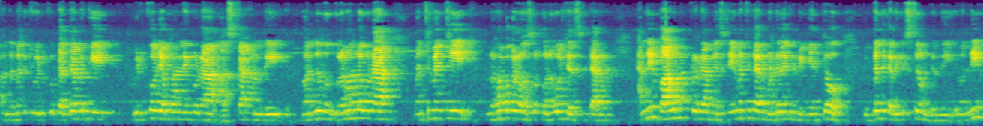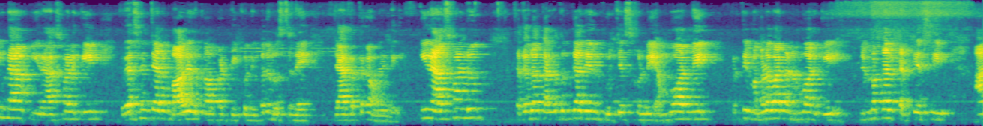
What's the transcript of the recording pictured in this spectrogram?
కొంతమందికి విడుకు పెద్దలకి విడుకోలు చెప్పడానికి కూడా ఆస్కారం ఉంది. బంధువు గృహంలో కూడా మంచి మంచి గృహోపకరణ వస్తువులు కొనుగోలు చేస్తుంటారు. అన్నీ బాగున్నట్టు మీ శ్రీమతి గారి మండి దగ్గర మీకు ఎంతో ఇబ్బంది కలిగిస్తూ ఉంటుంది. ఇవన్నీ కూడా ఈ రాష్ట్రాలకి గ్రహ సంచారం బాగాలేదు కాబట్టి కొన్ని ఇబ్బందులు వస్తున్నాయి. జాగ్రత్తగా ఉండండి. ఈ రాష్ట్రాలు చక్కగా కనకదుర్గాదేవిని పూజ చేసుకోండి అమ్మవారిని ప్రతి మంగళవారం అమ్మవారికి నిమ్మకాయలు కట్ చేసి ఆ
